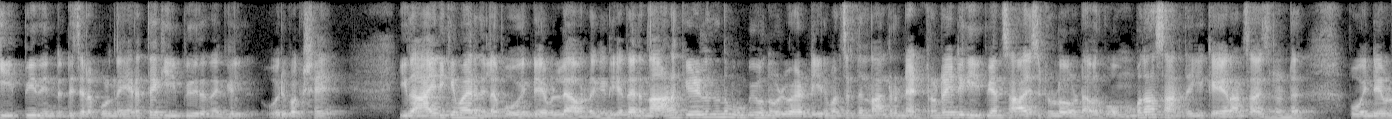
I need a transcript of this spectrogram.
കീപ്പ് ചെയ്തിട്ടുണ്ട്. ചിലപ്പോൾ നേരത്തെ കീപ്പ് ചെയ്തിരുന്നെങ്കിൽ ഒരു പക്ഷേ ഇതായിരിക്കുമായിരുന്നില്ല പോയിന്റ് ടേബിളിൽ അവരുടെ ഗതി. എന്തായാലും നാണക്കേഴിൽ നിന്ന് മുമ്പിൽ ഒന്ന് ഒഴിവായിട്ടുണ്ട്. ഈ ഒരു മത്സരത്തിൽ നല്ലൊരു നെറ്റ് റൺ റേറ്റ് കീപ്പ് ചെയ്യാൻ സാധിച്ചിട്ടുള്ളതുകൊണ്ട് അവർക്ക് ഒമ്പതാം സ്ഥാനത്തേക്ക് കയറാൻ സാധിച്ചിട്ടുണ്ട്. പോയിന്റ് ടേബിൾ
